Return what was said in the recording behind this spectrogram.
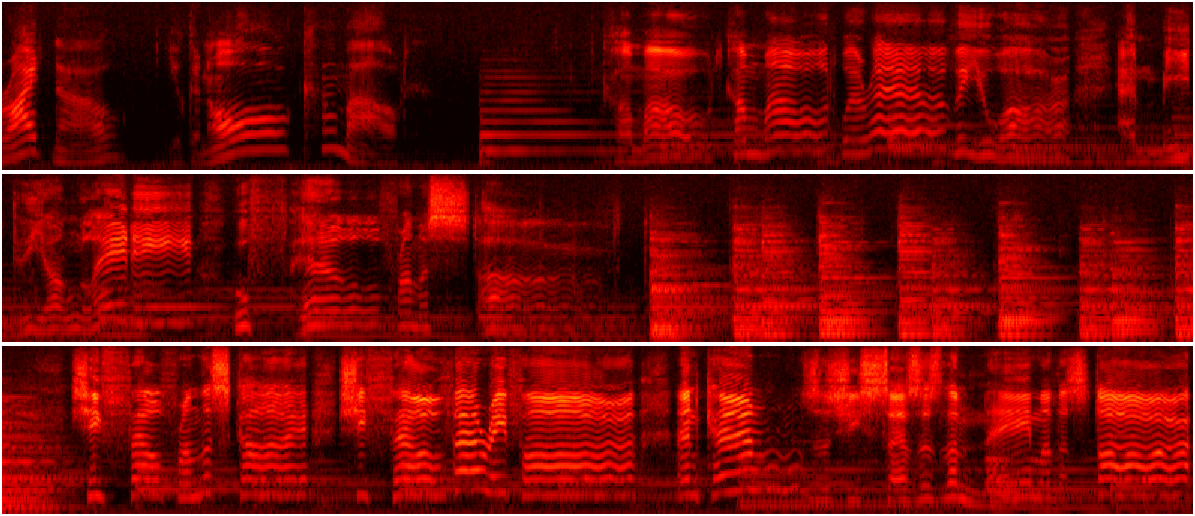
right now, you can all come out. Come out, come out, wherever you are, and meet the young lady who fell from a star. She fell from the sky, she fell very far. And Kansas, she says, is the name of the star.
